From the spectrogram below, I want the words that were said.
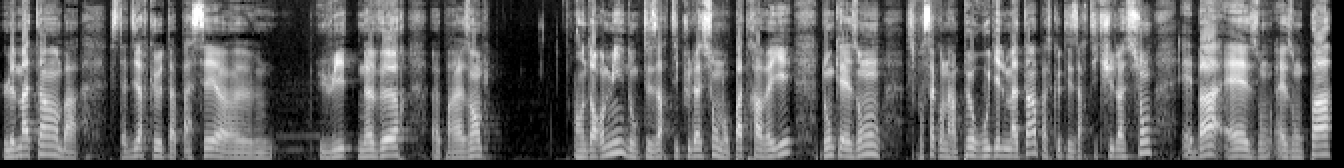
le matin, bah, c'est-à-dire que tu as passé 8, 9 heures, par exemple, endormi, donc tes articulations n'ont pas travaillé, donc elles ont, c'est pour ça qu'on a un peu rouillé le matin parce que tes articulations, eh ben, elles ont, elles ont pas,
